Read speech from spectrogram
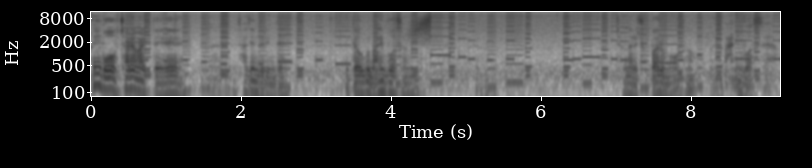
홍보 촬영할 때 어, 사진들인데 그때 얼굴 많이 부었었는데 어, 전날에 족발을 먹어서 많이 부었어요.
